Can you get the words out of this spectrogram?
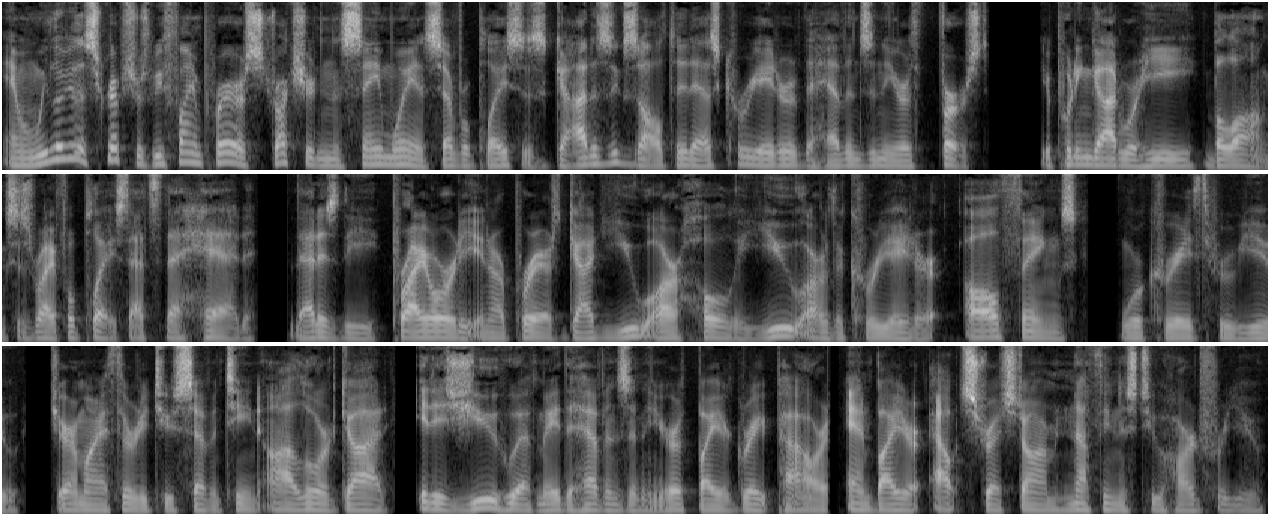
And when we look at the scriptures, we find prayer is structured in the same way in several places. God is exalted as creator of the heavens and the earth first. You're putting God where he belongs, his rightful place. That's the head. That is the priority in our prayers. God, you are holy. You are the creator. All things were created through you. Jeremiah 32, 17. Ah, Lord God, it is you who have made the heavens and the earth by your great power and by your outstretched arm. Nothing is too hard for you.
